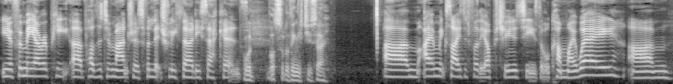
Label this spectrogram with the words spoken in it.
you know, for me, I repeat uh, positive mantras for literally 30 seconds. What, what sort of things do you say? Um, I'm excited for the opportunities that will come my way. Um,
